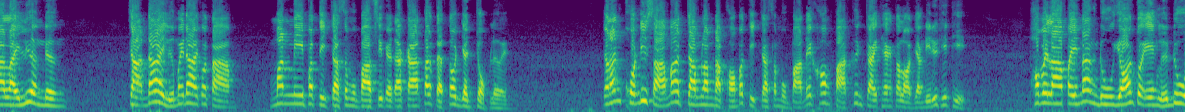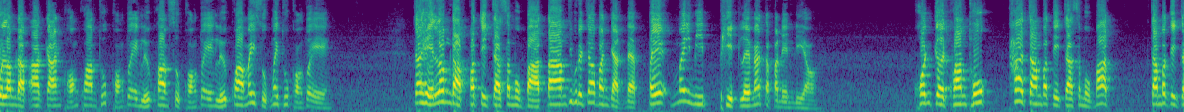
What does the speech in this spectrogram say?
อะไรเรื่องหนึ่งจะได้หรือไม่ได้ก็ตาม มันมีปฏิจจสมุปบาท 11 อาการตั้งแต่ต้นยันจบเลยดังนั้นคนที่สามารถจำลำดับของปฏิจจสมุปบาทได้คล่องปากขึ้นใจแทงตลอดอย่างดีด้วยทิฏฐิพอเวลาไปนั่งดูย้อนตัวเอง หรือดูลำดับอาการของความทุกข์ของตัวเอง หรือความสุขของตัวเอง หรือความไม่สุขไม่ทุกข์ของตัวเอง จะเห็นลำดับปฏิจจสมุปบาทตามที่พระเจ้าบัญญัติแบบเป๊ะไม่มีผิดเลยแม้แต่ประเด็นเดียว คนเกิดความทุกข์ถ้าจำปฏิจจสมุปบาทจำปฏิจจ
